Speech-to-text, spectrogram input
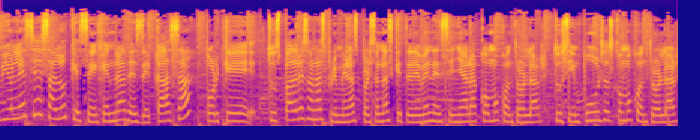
violencia es algo que se engendra desde casa porque tus padres son las primeras personas que te deben enseñar a cómo controlar tus impulsos, cómo controlar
